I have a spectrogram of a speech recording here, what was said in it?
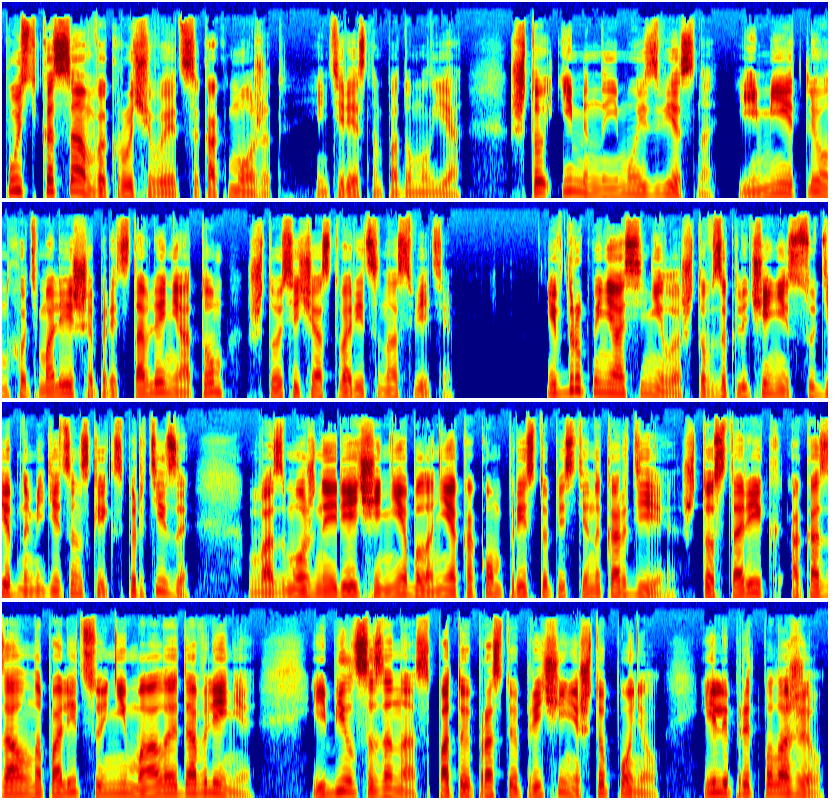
Пусть-ка сам выкручивается, как может. Интересно, подумал я. Что именно ему известно? И имеет ли он хоть малейшее представление о том, что сейчас творится на свете? И вдруг меня осенило, что в заключении судебно-медицинской экспертизы возможной речи не было ни о каком приступе стенокардии, что старик оказал на полицию немалое давление и бился за нас по той простой причине, что понял или предположил,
